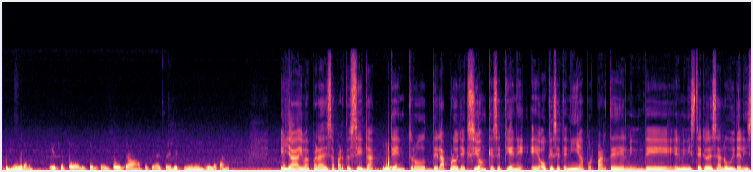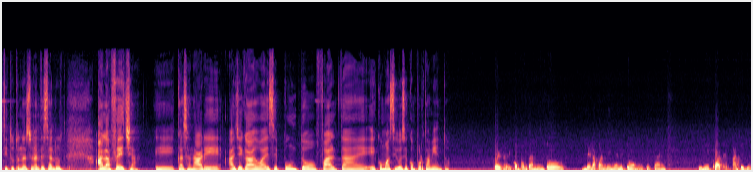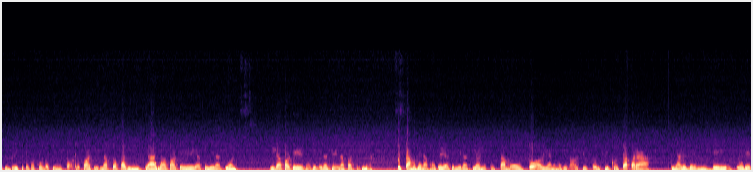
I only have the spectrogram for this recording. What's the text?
si no hubieran hecho todo el esfuerzo y todo el trabajo que se ha hecho desde el primer momento de la pandemia. Y ya iba para esa partecita, dentro de la proyección que se tiene eh, o que se tenía por parte del de Ministerio de Salud y del Instituto Nacional de Salud a la fecha, eh, Casanare ha llegado a ese punto, falta, eh, ¿cómo ha sido ese comportamiento? Bueno, el comportamiento de la pandemia en este momento está en, tiene cuatro fases, yo siempre digo que esa curva tiene cuatro fases, la fase inicial, la fase de aceleración, y la fase de desaceleración y la fase final. Estamos en la fase de aceleración, estamos todavía, no hemos llegado al pico, el pico está para finales de, de octubre,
